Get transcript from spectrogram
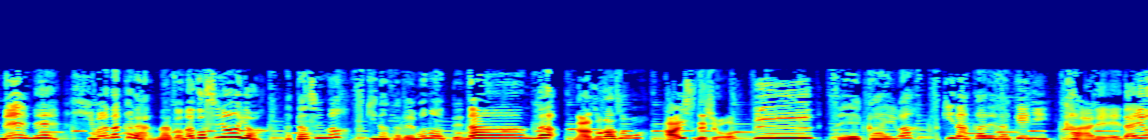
ねえねえ、暇だからなぞなぞしようよ。私の好きな食べ物ってなんだ？なぞなぞ？アイスでしょ？ブー。正解は好きな彼だけにカレーだよ。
